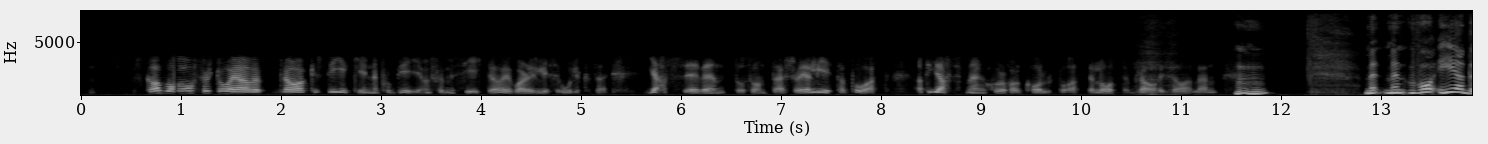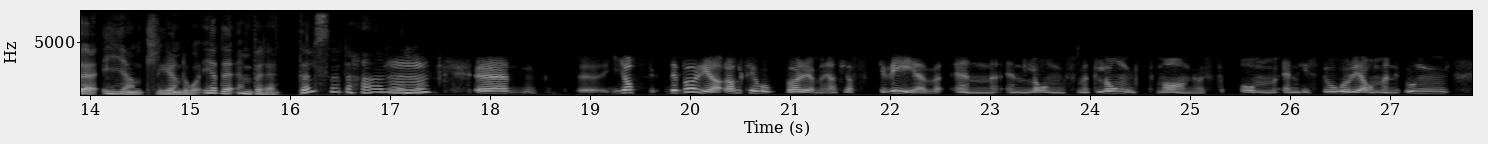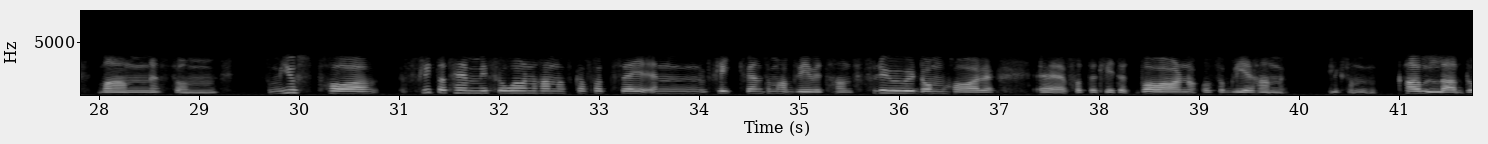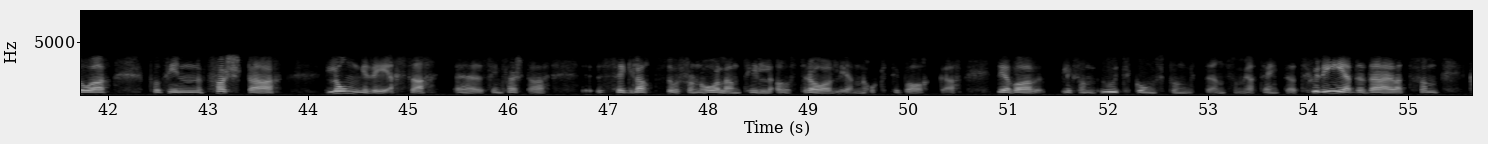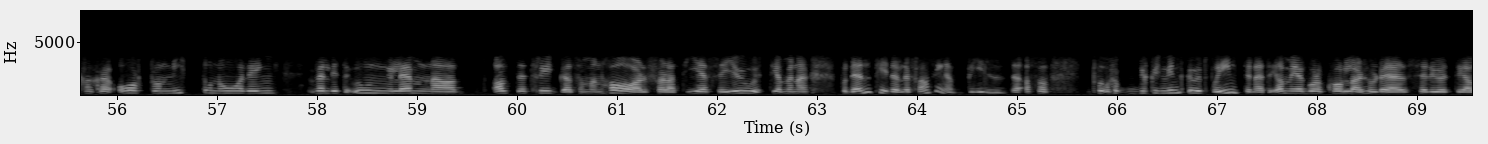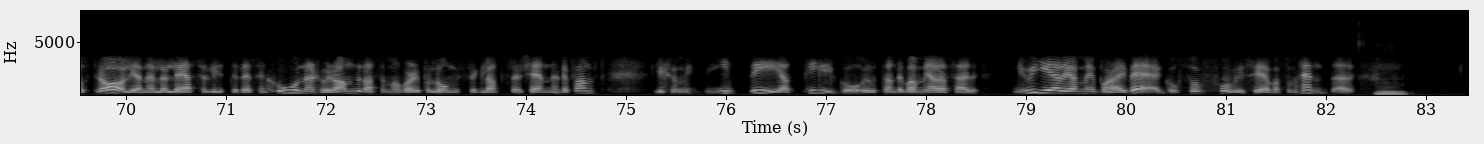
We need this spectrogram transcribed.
ska vara, förstår jag, bra akustik inne på bion för musik. Det har ju varit lite olika så jazzevent och sånt där så jag litar på att, att jazzmänniskor har koll på att det låter bra i salen. Mm. Men, men vad är det egentligen då? Är det en berättelse det här? Mm. Eller? Eh, Eh, jag, det börjar, alltihop börjar med att jag skrev en, en lång, som ett långt manus om en historia om en ung man som, som just har flyttat hemifrån. Han har skaffat sig en flickvän som har blivit hans fru. De har eh, fått ett litet barn och så blir han liksom kallad då på sin första långresa, eh, sin första seglats då från Åland till Australien och tillbaka. Det var liksom utgångspunkten som jag tänkte att hur är det där att som kanske 18-19-åring, väldigt ung, lämna allt det trygga som man har för att ge sig ut. Jag menar, på den tiden det fanns inga bilder. Alltså, på, du kunde inte gå ut på internet. Ja, men jag går och kollar hur det ser ut i Australien eller läser lite recensioner hur andra som har varit på långseglats känner. Det fanns liksom inte det att tillgå utan det var mer så här nu ger jag mig bara iväg och så får vi se vad som händer. Mm.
